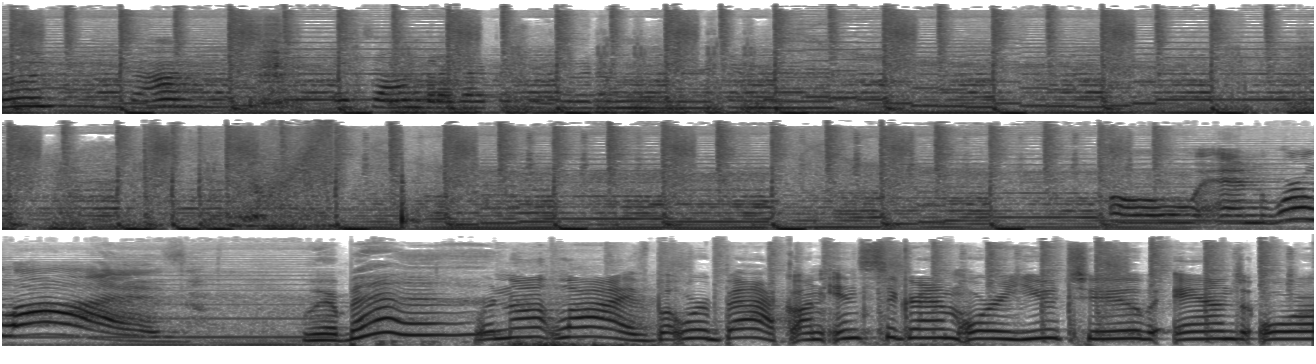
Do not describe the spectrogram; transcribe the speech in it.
on. It's on. It's on, but I gotta press record on the camera. Oh, and we're live. We're back. We're not live, but we're back on Instagram or YouTube and or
